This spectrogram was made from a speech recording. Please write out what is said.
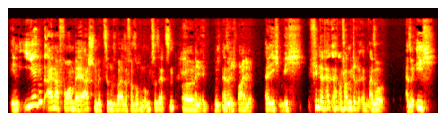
in irgendeiner Form beherrschen beziehungsweise versuchen umzusetzen. Äh, nee, äh, also ich bei dir. Äh, ich ich finde, das hat, hat einfach mit also also ich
